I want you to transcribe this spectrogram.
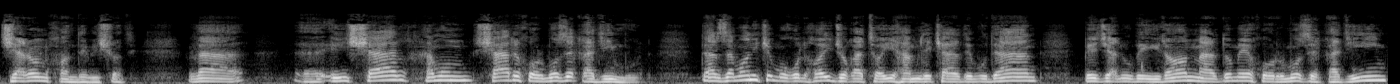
جران خوانده می‌شد. و این شهر همون شهر هرمز قدیم بود. در زمانی که مغلهای جغتایی حمله کرده بودند به جنوب ایران مردم هرمز قدیم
